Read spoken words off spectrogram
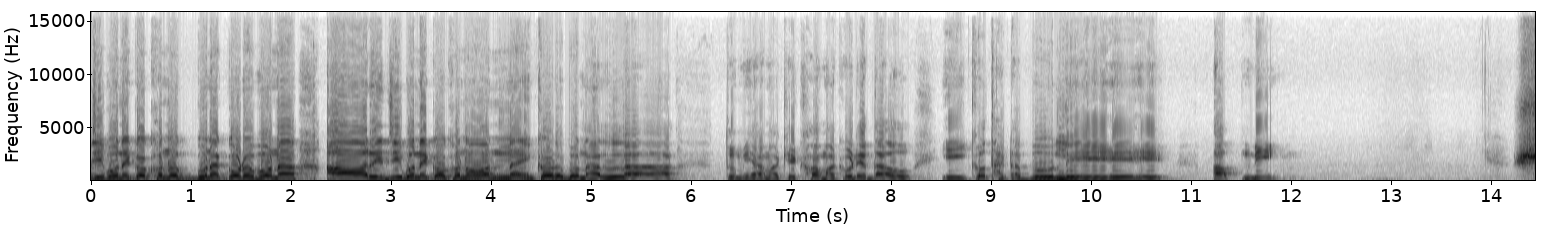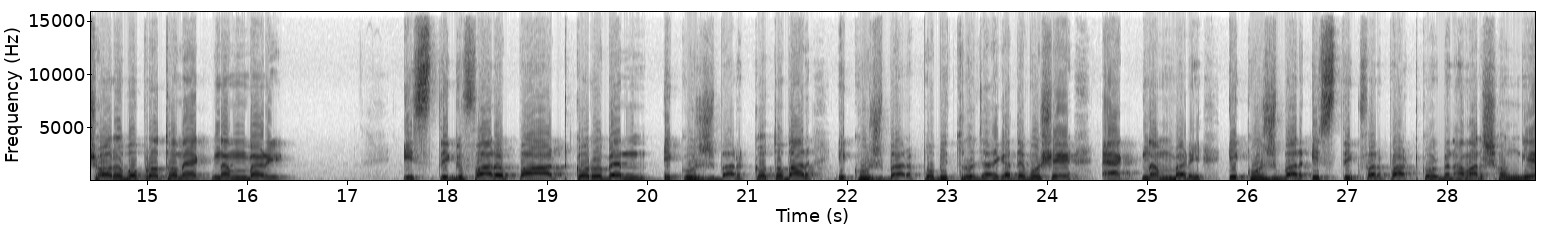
জীবনে কখনো গুণা করব না, আর জীবনে কখনো অন্যায় করব না, আল্লাহ। তুমি আমাকে ক্ষমা করে দাও। এই কথাটা বলে আপনি। সর্বপ্রথম এক নাম্বারে, ইস্তিগফার পাঠ করবেন একুশ বার। কতবার? একুশ বার পবিত্র জায়গাতে বসে এক নাম্বারে একুশ বার পাঠ করবেন। আমার সঙ্গে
